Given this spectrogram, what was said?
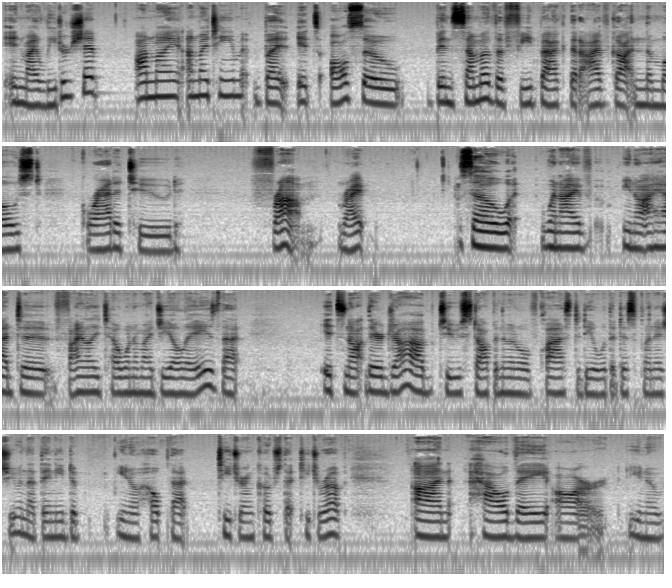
in my leadership on my on my team, but it's also been some of the feedback that I've gotten the most gratitude from, right? So when I've, you know, I had to finally tell one of my GLAs that it's not their job to stop in the middle of class to deal with a discipline issue and that they need to, you know, help that teacher and coach that teacher up on how they are, you know,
